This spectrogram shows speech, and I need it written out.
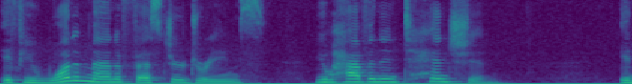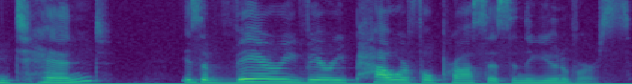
if you want to manifest your dreams, you have an intention. Intend is a very, very powerful process in the universe.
